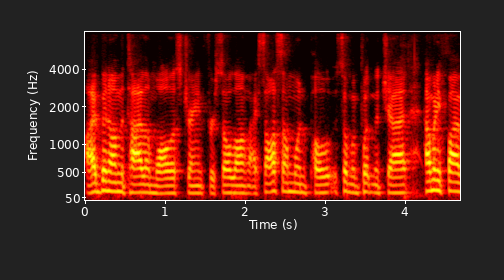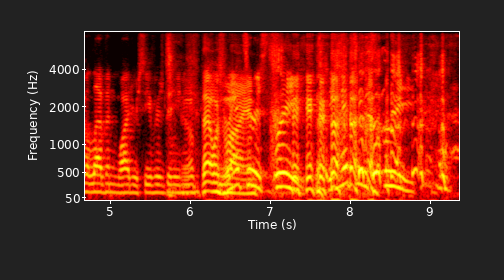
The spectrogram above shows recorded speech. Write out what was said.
I've been on the Tylan Wallace train for so long. I saw someone po- someone put in the chat, how many 5'11 wide receivers do we need? That was the Ryan. answer is three. the answer is three.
